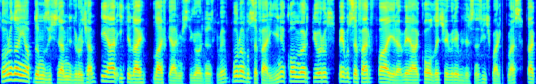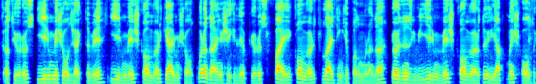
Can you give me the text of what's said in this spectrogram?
Sonradan yaptığımız işlem nedir hocam? Tier 2 life, gelmişti gördüğünüz gibi. Buna bu sefer yine convert diyoruz. Ve bu sefer fire'a veya cold'a çevirebilirsiniz. Hiç fark etmez. Tak atıyoruz. 25 olacak tabi. 25 convert gelmiş oldu. Buna da aynı şekilde yapıyoruz. Fire, convert, lighting yapalım buna da. Gördüğünüz gibi 25 convert'ü yapmış olduk.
